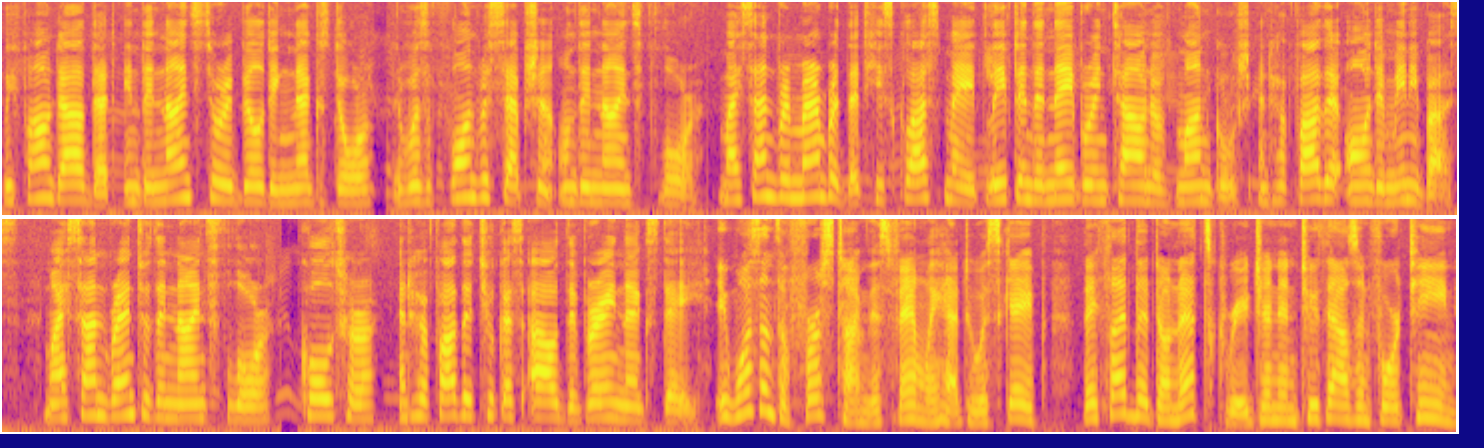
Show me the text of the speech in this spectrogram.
We found out that in the ninth story building next door, there was a phone reception on the ninth floor. My son remembered that his classmate lived in the neighboring town of Mangush and her father owned a minibus. My son ran to the ninth floor, called her, and her father took us out the very next day. It wasn't the first time this family had to escape. They fled the Donetsk region in 2014.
